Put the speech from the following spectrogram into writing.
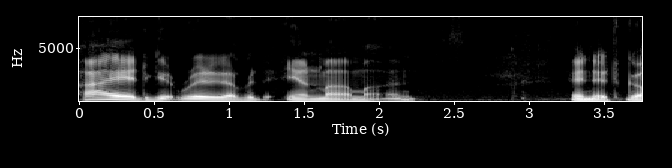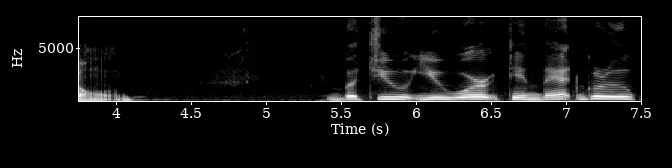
I had to get rid of it in my mind, and it's gone. But you you worked in that group,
